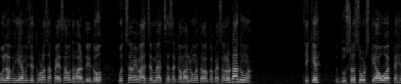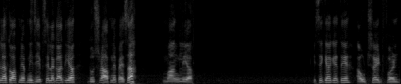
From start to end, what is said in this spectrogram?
बोला, भैया, मुझे थोड़ा सा पैसा उधार दे दो। कुछ समय बाद जब मैं अच्छा सा कमा लूँगा तो आपका पैसा लौटा दूँगा। ठीक है? तो दूसरा सोर्स क्या हुआ? पहला तो आपने अपनी जेब से लगा दिया, दूसरा आपने पैसा मांग लिया। इसे क्या कहते हैं? Outside fund.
